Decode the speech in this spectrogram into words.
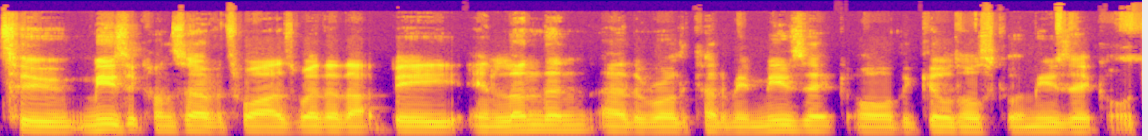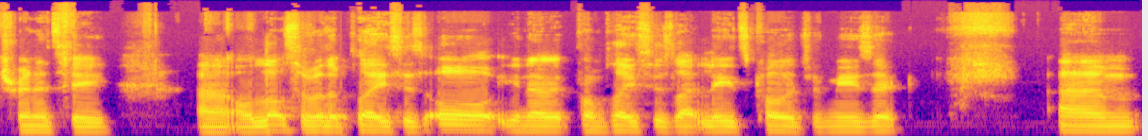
to music conservatoires, whether that be in London, uh, the Royal Academy of Music, or the Guildhall School of Music, or Trinity, uh, or lots of other places, or you know from places like Leeds College of Music. Um,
